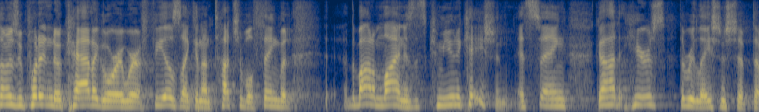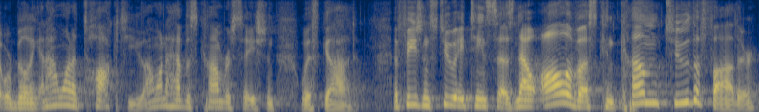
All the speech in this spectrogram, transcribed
Sometimes we put it into a category where it feels like an untouchable thing, but the bottom line is it's communication. It's saying, God, here's the relationship that we're building, and I want to talk to you. I want to have this conversation with God. Ephesians 2:18 says, "Now all of us can come to the Father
